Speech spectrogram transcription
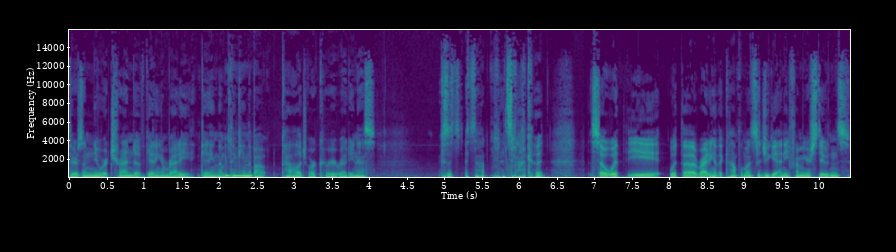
there's a newer trend of getting them ready, getting them thinking Mhm. about college or career readiness, because it's it's not it's not good. So with the with the writing of the compliments, did you get any from your students?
